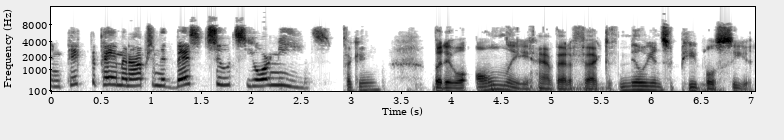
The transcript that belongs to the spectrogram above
and pick the payment option that best suits your needs. but it will only have that effect if millions of people see it.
